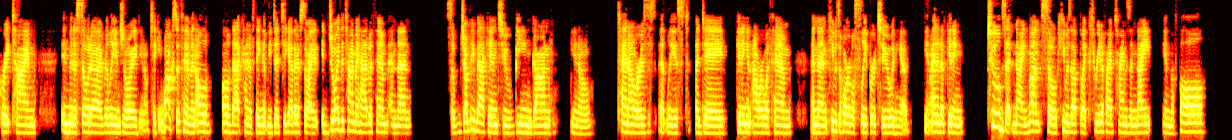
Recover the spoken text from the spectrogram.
great time in Minnesota, I really enjoyed, you know, taking walks with him and all of all of that kind of thing that we did together. So I enjoyed the time I had with him and then so jumping back into being gone, you know, 10 hours at least a day, getting an hour with him. And then he was a horrible sleeper too. And he had, you know, ended up getting tubes at nine months. So he was up like three to five times a night in the fall.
